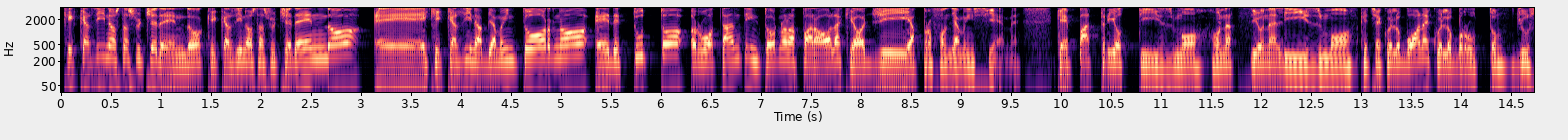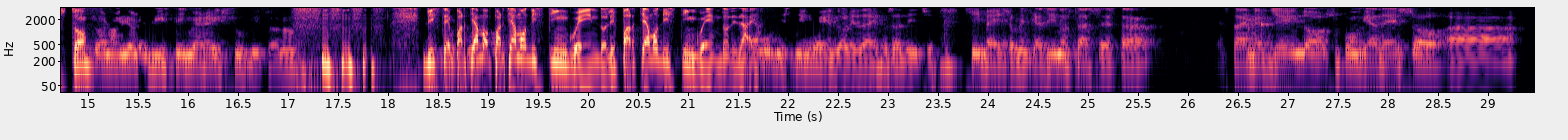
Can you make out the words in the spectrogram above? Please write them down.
che casino sta succedendo? Che casino sta succedendo? E che casino abbiamo intorno? Ed è tutto ruotante intorno alla parola che oggi approfondiamo insieme, che è patriottismo o nazionalismo, che c'è quello buono e quello brutto, giusto? No, io li distinguerei subito, no? Dist- partiamo, partiamo, distinguendoli, partiamo distinguendoli, dai. Partiamo distinguendoli, dai, cosa dici? Sì, beh, insomma, il casino sta, sta, sta emergendo, suppongo che adesso... Uh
